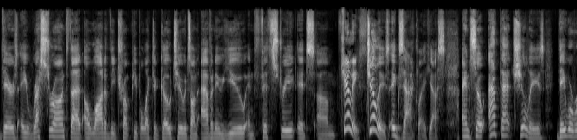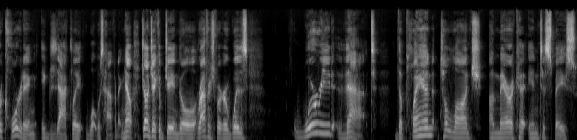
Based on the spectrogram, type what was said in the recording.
there's a restaurant that a lot of the Trump people like to go to. It's on Avenue U and Fifth Street. It's um, Chili's. Chili's, exactly. Yes. And so at that Chili's, they were recording exactly what was happening. Now, John Jacob Jingle Raffensperger was worried that the plan to launch America into space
